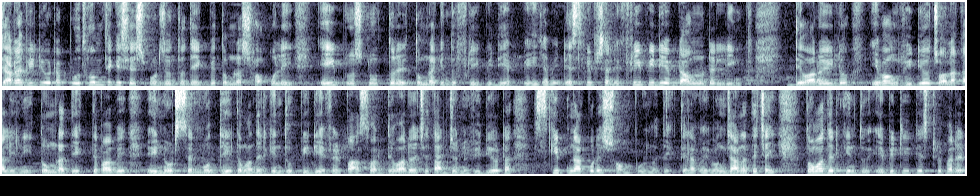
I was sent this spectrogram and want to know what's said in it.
যারা ভিডিওটা প্রথম থেকে শেষ পর্যন্ত দেখবে তোমরা সকলেই এই প্রশ্ন উত্তরের তোমরা কিন্তু ফ্রি পিডিএফ পেয়ে যাবে। ডেসক্রিপশানে ফ্রি পিডিএফ ডাউনলোডের লিঙ্ক দেওয়া রইল এবং ভিডিও চলাকালীনই তোমরা দেখতে পাবে এই নোটসের মধ্যেই তোমাদের কিন্তু পিডিএফের পাসওয়ার্ড দেওয়া রয়েছে, তার জন্য ভিডিওটা স্কিপ না করে সম্পূর্ণ দেখতে লাগো এবং জানাতে চাই, তোমাদের কিন্তু এবিটি টেস্ট পেপারের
